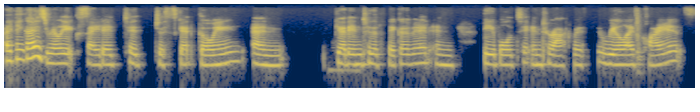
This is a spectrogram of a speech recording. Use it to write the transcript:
I think I was really excited to just get going and get into the thick of it and be able to interact with real life clients.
